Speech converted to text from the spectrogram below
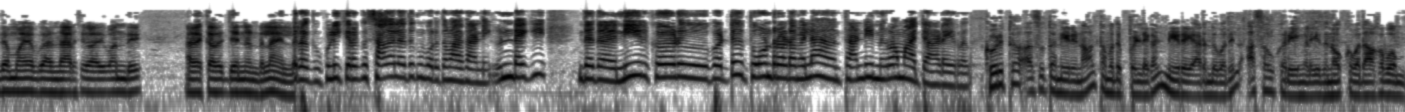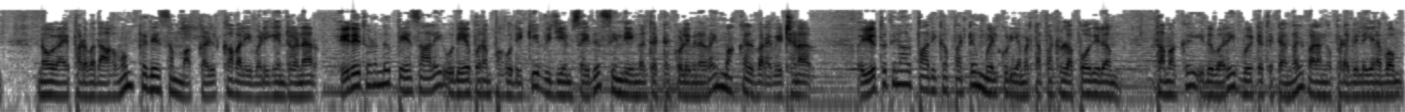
இதை மாதிரி அந்த அரசியல்வாதி வந்து அதை கதை ஜென்னெல்லாம் இல்லை குளிக்கிறதுக்கு சகலத்துக்கும் பொருத்தமான தண்ணி. இன்றைக்கு இந்த த- நீர் கேடுபட்டு தோன்ற இடமெல்லாம் தண்ணி நிறமாற்றம் அடைகிறது. குறித்த அசுத்த நீரினால் தமது பிள்ளைகள் நீரை அருந்துவதில் அசௌகரியங்களை எதிர்நோக்குவதாகவும் நோய்வாய்ப்படுவதாகவும் பிரதேச மக்கள் கவலைப்படுகின்றனர் இதைத் தொடர்ந்து பேசாலை உதயபுரம் பகுதிக்கு விஜயம் செய்து சிந்தியங்கள் திட்டக் குழுவினரை மக்கள் வரவேற்றனர். யுத்தத்தினால் பாதிக்கப்பட்டு மேல்குடியமர்த்தப்பட்டுள்ள போதிலும் தமக்கு இதுவரை வீட்டுத் திட்டங்கள் வழங்கப்படவில்லை எனவும்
